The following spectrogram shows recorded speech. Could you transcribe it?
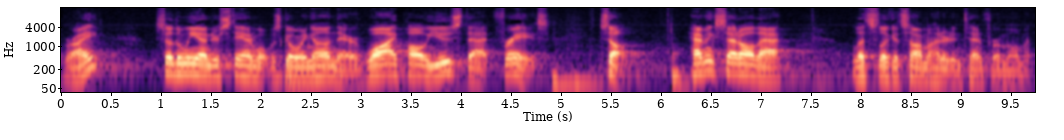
right? So that we understand what was going on there, why Paul used that phrase. So, having said all that, let's look at Psalm 110 for a moment.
